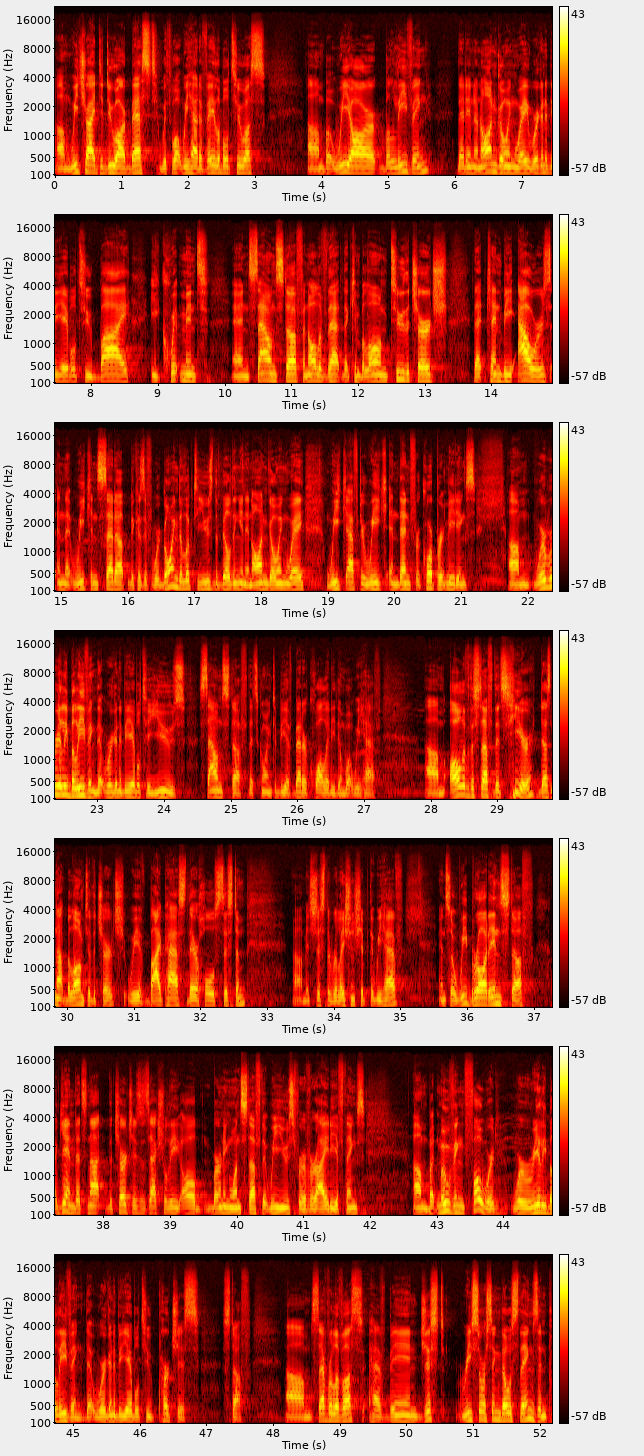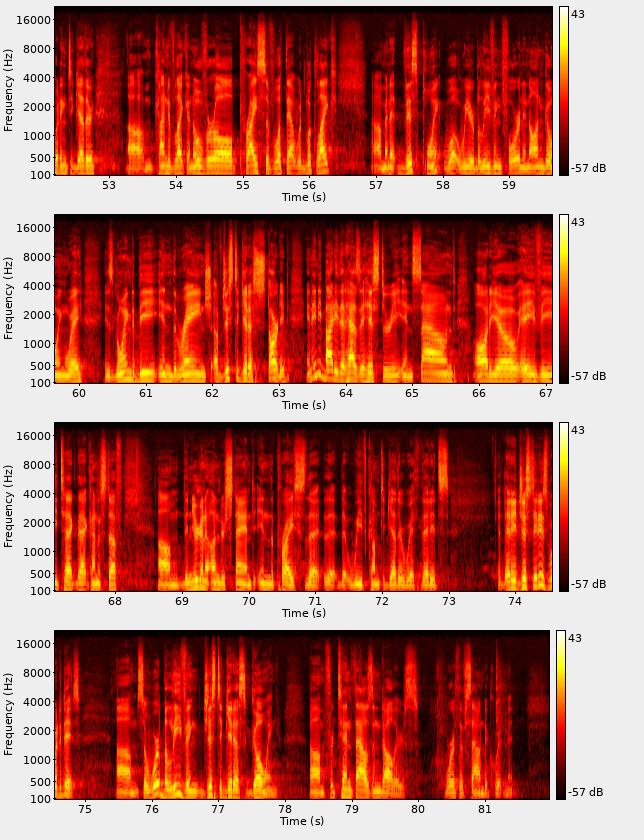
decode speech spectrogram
Um, we tried to do our best with what we had available to us, um, but we are believing that in an ongoing way, we're going to be able to buy equipment and sound stuff and all of that that can belong to the church, that can be ours, and that we can set up. Because if we're going to look to use the building in an ongoing way, week after week, and then for corporate meetings, um, we're really believing that we're going to be able to use sound stuff that's going to be of better quality than what we have. Um, all of the stuff that's here does not belong to the church. We have bypassed their whole system. Um, it's just the relationship that we have. And so we brought in stuff. Again, that's not the churches, it's actually all Burning One stuff that we use for a variety of things. Um, but moving forward, we're really believing that we're going to be able to purchase stuff. Um, several of us have been just resourcing those things and putting together um, kind of like an overall price of what that would look like. Um, and at this point, what we are believing for in an ongoing way is going to be in the range of just to get us started. And anybody that has a history in sound, audio, AV, tech, that kind of stuff, um, then you're going to understand in the price that, that, that, we've come together with that it's that it just it is what it is. Um, so we're believing just to get us going um, for $10,000 worth of sound equipment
